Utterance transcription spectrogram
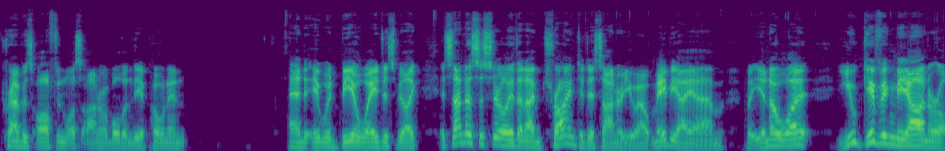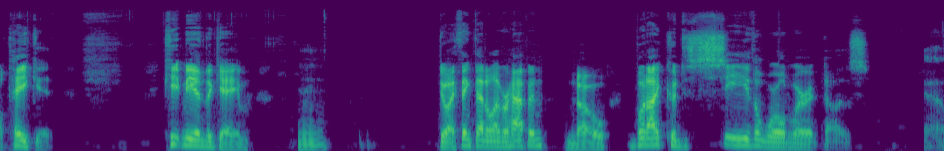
Crab is often less honorable than the opponent. And it would be a way just to be like, it's not necessarily that I'm trying to dishonor you out, maybe I am, but you know what? You giving me honor, I'll take it. Keep me in the game. hmm. Do I think that'll ever happen? No. But I could see the world where it does. yeah.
